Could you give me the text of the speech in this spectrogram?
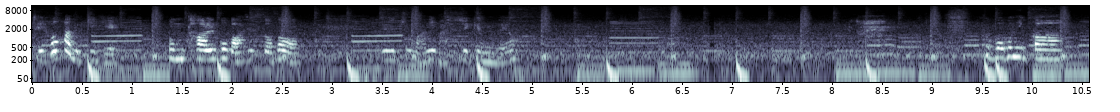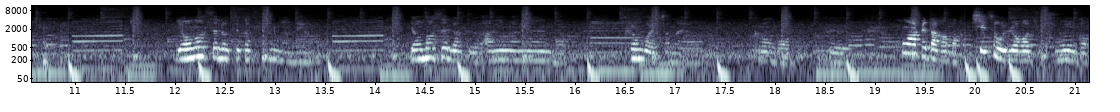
제 혀가 느끼기에 너무 달고 맛있어서 이거 좀 많이 마실 수 있겠는데요? 그 먹으니까 연어 샐러드가 생각나네요. 연어 샐러드 아니면은 막 그런 거 있잖아요. 그런 거. 그 홍합에다가 막 치즈 올려가지고 구운 거.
